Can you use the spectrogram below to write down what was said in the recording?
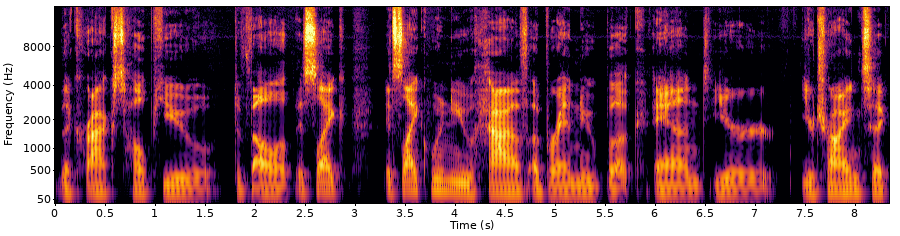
the cracks help you develop. It's like it's like when you have a brand new book and you're you're trying to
